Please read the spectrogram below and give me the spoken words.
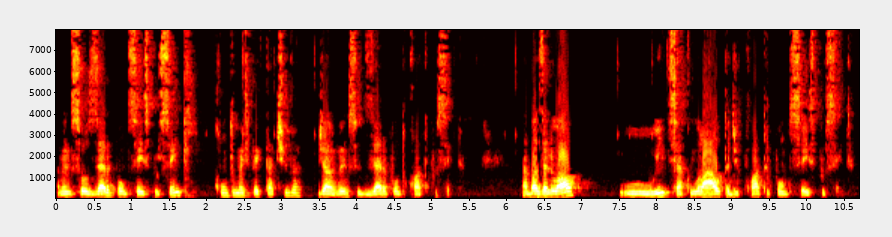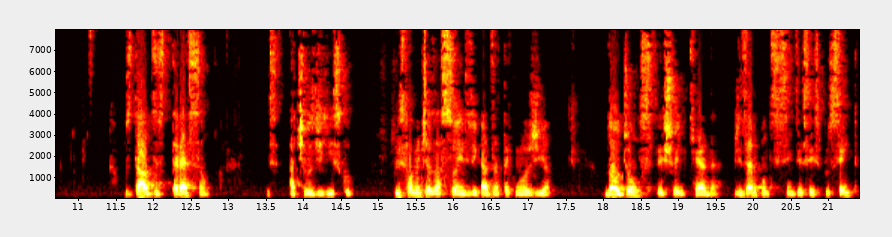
avançou 0,6% contra uma expectativa de avanço de 0,4%. Na base anual, o índice acumula alta de 4,6%. Os dados estressam ativos de risco, principalmente as ações ligadas à tecnologia. O Dow Jones fechou em queda de 0,66%,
